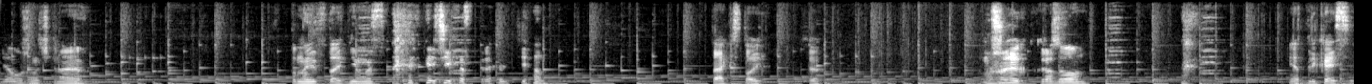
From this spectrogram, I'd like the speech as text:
Я уже начинаю становиться одним из этих островитян. Так, стой. Все. Мужик, Кразон! Не отвлекайся.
